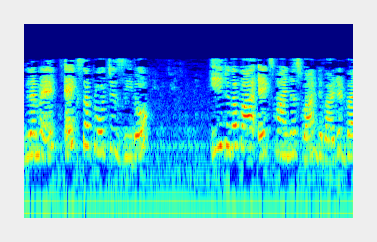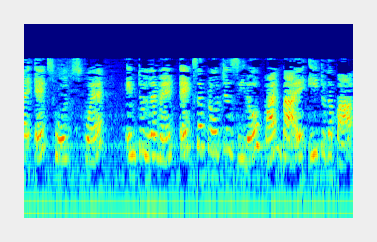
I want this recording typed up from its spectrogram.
limit x approaches 0 e to the power x minus 1 divided by x whole square into limit x approaches 0 1 by e to the power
